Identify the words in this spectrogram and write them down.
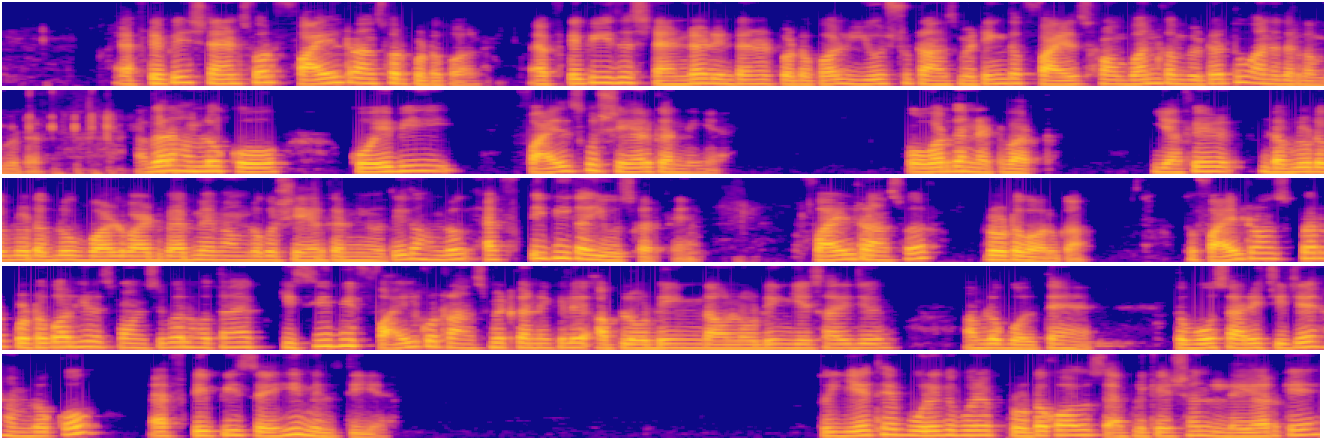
F T P stand for file transfer protocol F T P is a standard internet protocol use to transmitting the files from one computer to another computer अगर हम लोग को कोई भी files को share करनी है over the network या फिर W W W world wide web में हम लोग को शेयर करनी होती है तो हम लोग एफ़ का यूज़ करते हैं फ़ाइल ट्रांसफ़र प्रोटोकॉल का। तो फ़ाइल ट्रांसफ़र प्रोटोकॉल ही रिस्पॉन्सिबल होता है किसी भी फ़ाइल को ट्रांसमिट करने के लिए अपलोडिंग डाउनलोडिंग ये सारी जो हम लोग बोलते हैं तो वो सारी चीज़ें हम लोग को एफटीपी से ही मिलती है। तो ये थे पूरे के पूरे प्रोटोकॉल्स एप्लीकेशन लेयर के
